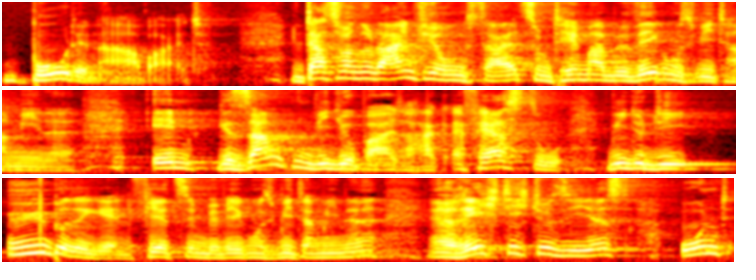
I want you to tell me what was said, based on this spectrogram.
Bodenarbeit. Das war nur der Einführungsteil zum Thema Bewegungsvitamine. Im gesamten Videobeitrag erfährst du, wie du die übrigen 14 Bewegungsvitamine richtig dosierst und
